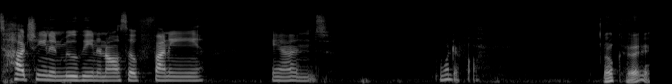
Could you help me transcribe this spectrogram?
touching and moving and also funny and wonderful. Okay.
